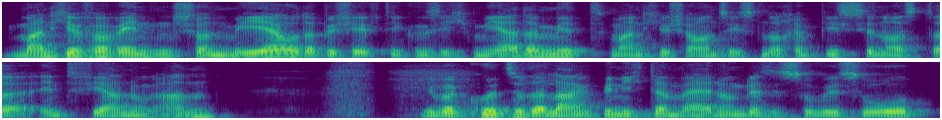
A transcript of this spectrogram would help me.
manche verwenden schon mehr oder beschäftigen sich mehr damit. Manche schauen sich es noch ein bisschen aus der Entfernung an über kurz oder lang bin ich der Meinung, dass es sowieso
